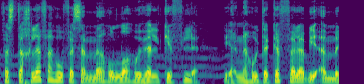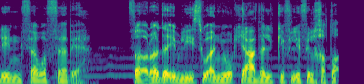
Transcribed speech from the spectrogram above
فاستخلفه فسماه الله ذا الكفل لأنه تكفل بأمر فوفى به. فأراد إبليس أن يوقع ذا الكفل في الخطأ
